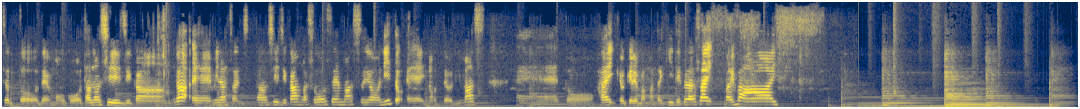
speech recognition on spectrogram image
ちょっとでもこう楽しい時間が、えー、皆さん楽しい時間が過ごせますようにと、えー、祈っております。えっ、と、はい、よければまた聞いてください。バイバーイ。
